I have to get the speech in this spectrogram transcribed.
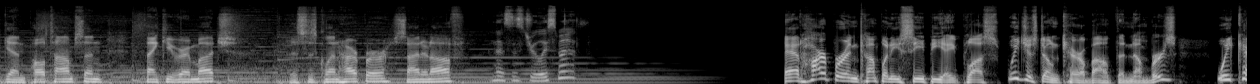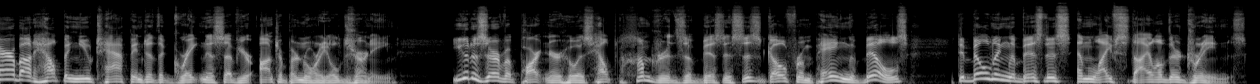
again, Paul Thompson, thank you very much. This is Glenn Harper signing off. And this is Julie Smith. At Harper and Company CPA Plus, we just don't care about the numbers. We care about helping you tap into the greatness of your entrepreneurial journey. You deserve a partner who has helped hundreds of businesses go from paying the bills to building the business and lifestyle of their dreams.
